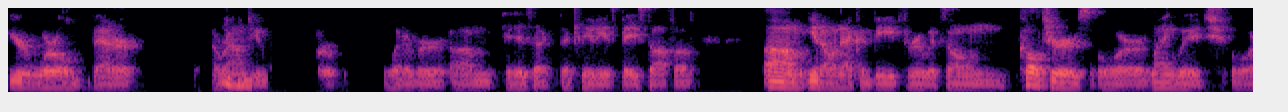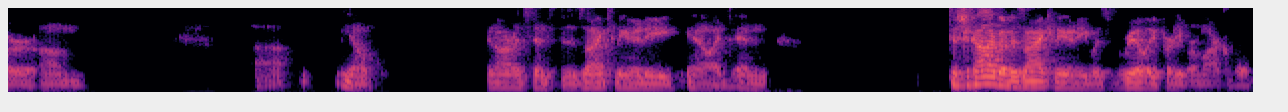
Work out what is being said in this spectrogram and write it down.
your world better around mm-hmm. you for whatever um, it is that the community is based off of. Um, you know, and that could be through its own cultures or language or, um, uh, you know, in our instance, the design community, you know, and, and the Chicago design community was really pretty remarkable.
